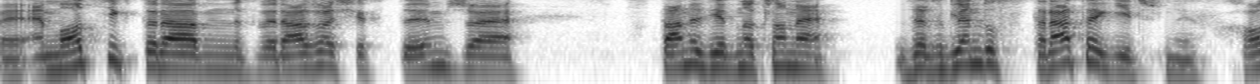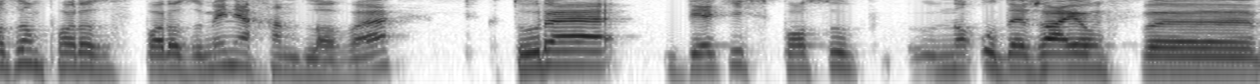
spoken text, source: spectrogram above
E, emocji, która wyraża się w tym, że Stany Zjednoczone ze względów strategicznych wchodzą w porozumienia handlowe, które w jakiś sposób no, uderzają w e,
